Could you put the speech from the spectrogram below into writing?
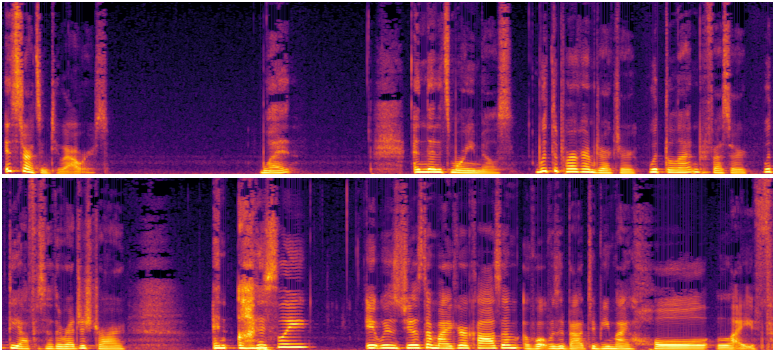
It starts in two hours. What? And then it's more emails with the program director, with the Latin professor, with the office of the registrar. And honestly, it was just a microcosm of what was about to be my whole life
